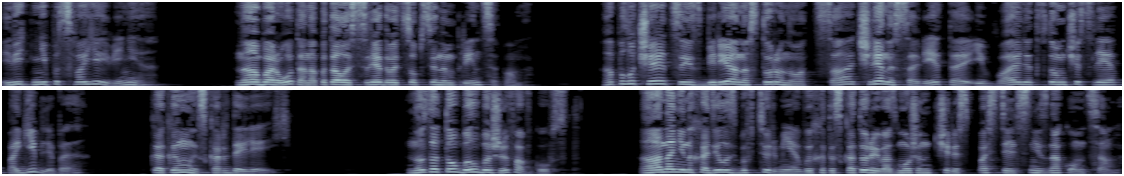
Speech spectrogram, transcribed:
И ведь не по своей вине. Наоборот, она пыталась следовать собственным принципам. А получается, избери она сторону отца, члены совета и Вайлет в том числе погибли бы, как и мы с Корделией но зато был бы жив Август. А она не находилась бы в тюрьме, выход из которой возможен через постель с незнакомцем.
